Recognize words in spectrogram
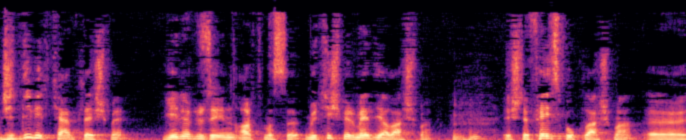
ciddi bir kentleşme, gelir düzeyinin artması, müthiş bir medyalaşma, işte Facebooklaşma, e,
